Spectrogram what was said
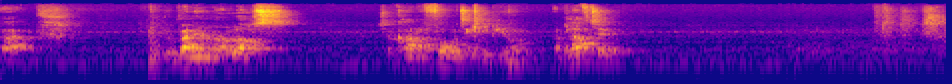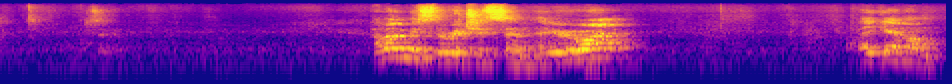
Like, we're running on a loss, so I can't afford to keep you on. I'd love to. Hello, Mr. Richardson. Are you alright? How you getting on?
